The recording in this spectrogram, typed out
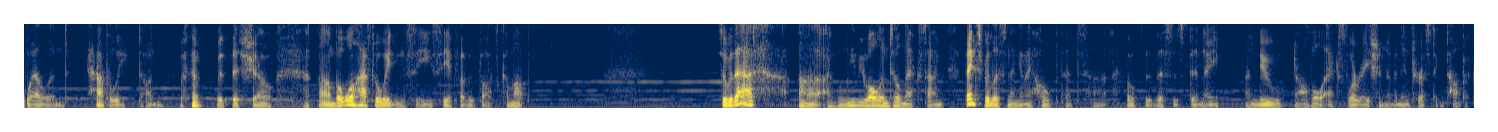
well and happily done with this show. Um, but we'll have to wait and see, see if other thoughts come up. So with that, uh, I will leave you all until next time. Thanks for listening, and I hope that uh, I hope that this has been a, a new novel exploration of an interesting topic.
